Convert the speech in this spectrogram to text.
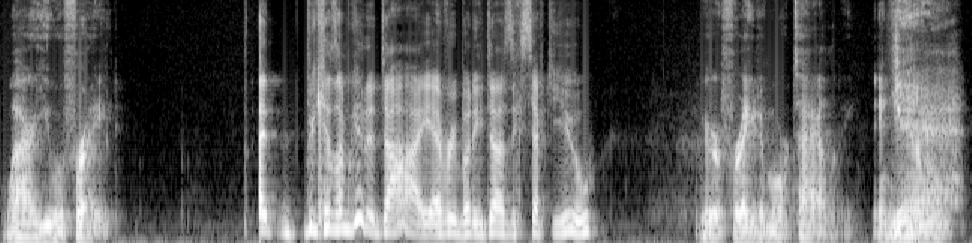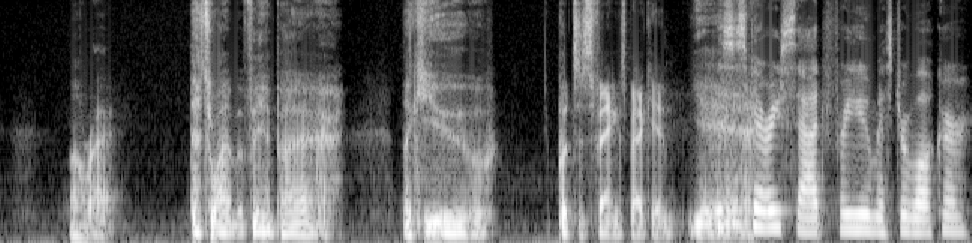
Why are you afraid? I, because I'm gonna die. Everybody does except you. You're afraid of mortality in general. Yeah, All right. that's why I'm a vampire, like you. Puts his fangs back in. Yeah, This is very sad for you, Mr. Walker.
